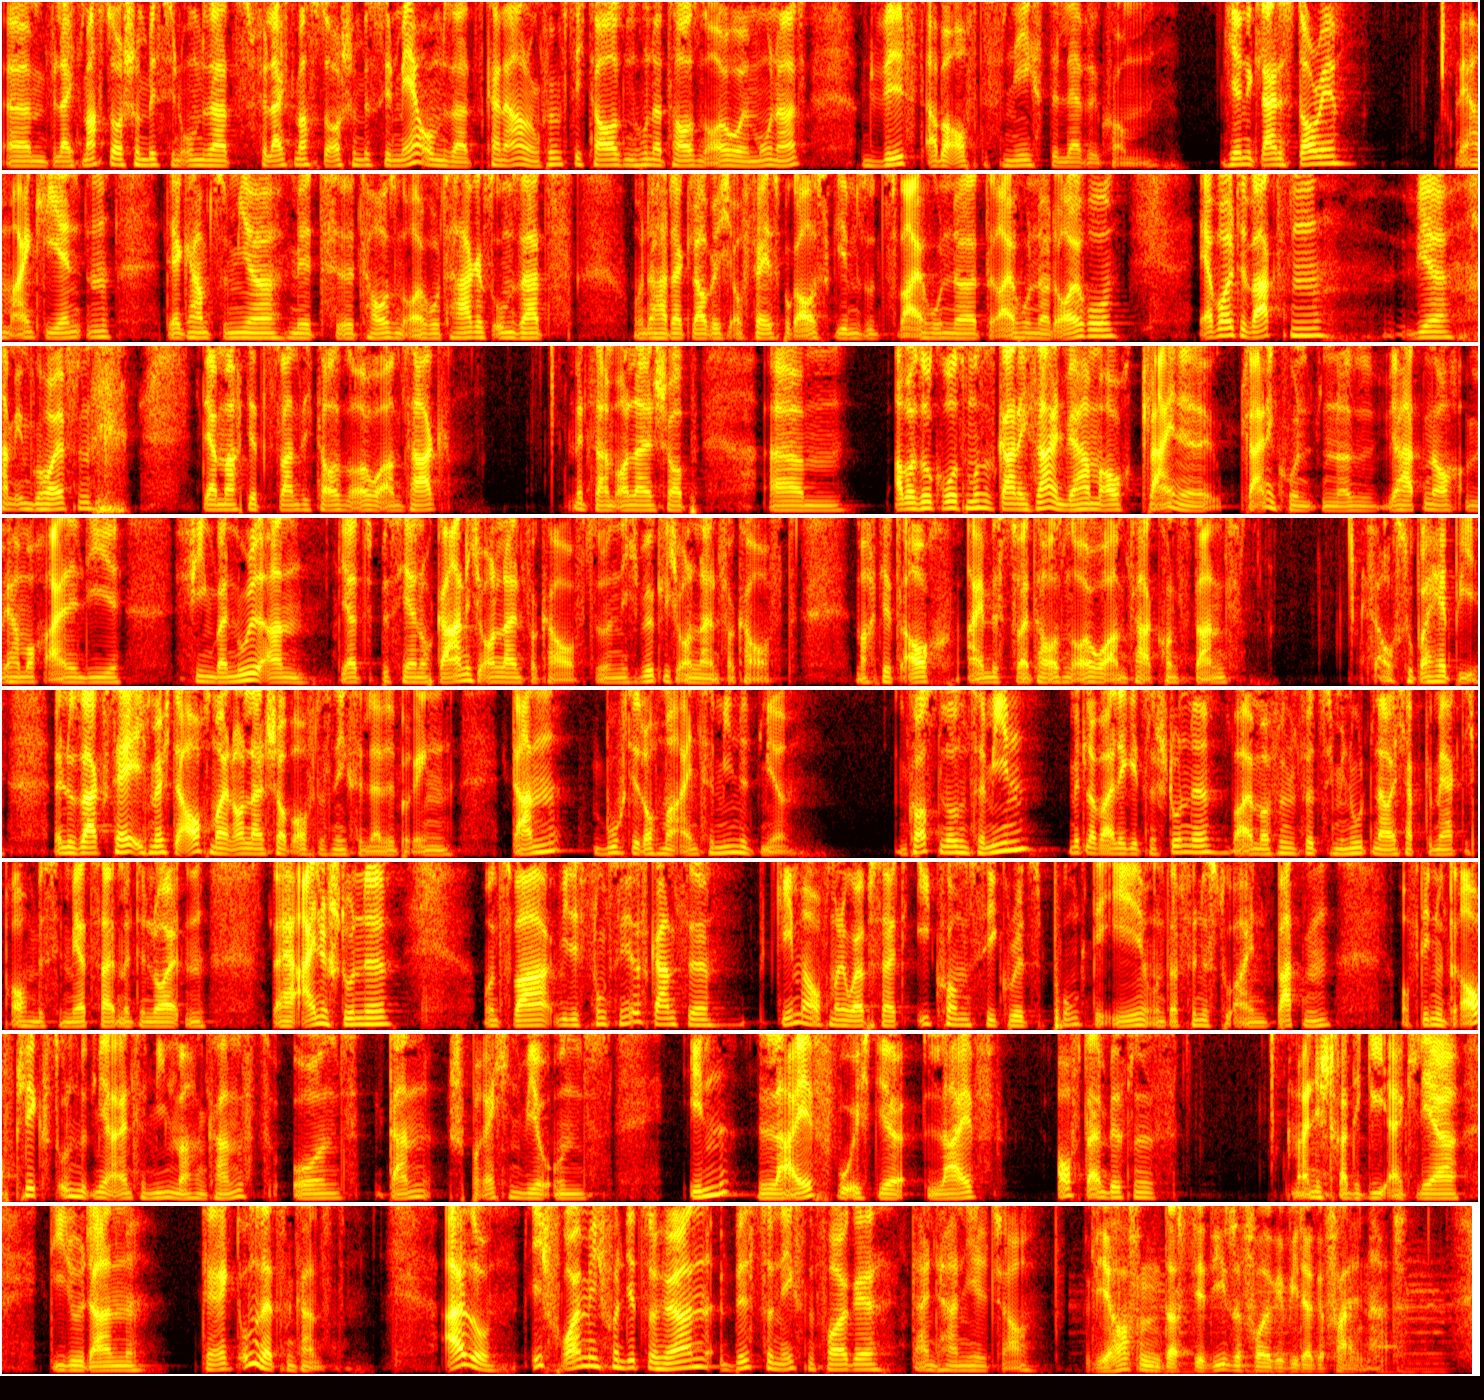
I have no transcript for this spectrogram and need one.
ähm, vielleicht machst du auch schon ein bisschen Umsatz, vielleicht machst du auch schon ein bisschen mehr Umsatz, keine Ahnung, 50.000, 100.000 Euro im Monat und willst aber auf das nächste Level kommen. Hier eine kleine Story. Wir haben einen Klienten, der kam zu mir mit äh, 1000 Euro Tagesumsatz und da hat er, glaube ich, auf Facebook ausgegeben so 200, 300 Euro. Er wollte wachsen, wir haben ihm geholfen. Der macht jetzt 20.000 Euro am Tag mit seinem Online-Shop. Ähm, aber so groß muss es gar nicht sein. Wir haben auch kleine, kleine Kunden. Also wir hatten auch, wir haben auch eine, die fing bei Null an. Die hat bisher noch gar nicht online verkauft oder nicht wirklich online verkauft. Macht jetzt auch ein bis 2000 Euro am Tag konstant. Ist auch super happy. Wenn du sagst, hey, ich möchte auch meinen Online-Shop auf das nächste Level bringen, dann buch dir doch mal einen Termin mit mir. Einen kostenlosen Termin, Mittlerweile geht's eine Stunde, war immer 45 Minuten, aber ich habe gemerkt, ich brauche ein bisschen mehr Zeit mit den Leuten. Daher eine Stunde. Und zwar, wie funktioniert das Ganze? Geh mal auf meine Website ecomsecrets.de und da findest du einen Button, auf den du draufklickst und mit mir einen Termin machen kannst. Und dann sprechen wir uns in live, wo ich dir live auf dein Business meine Strategie erkläre, die du dann direkt umsetzen kannst. Also, ich freue mich von dir zu hören. Bis zur nächsten Folge. Dein Daniel. Ciao. Wir hoffen, dass dir diese Folge wieder gefallen hat.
